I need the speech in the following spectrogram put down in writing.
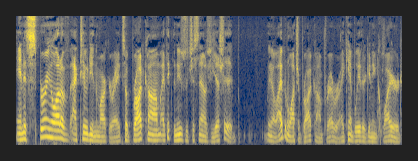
and it's spurring a lot of activity in the market. Right. So Broadcom, I think the news was just announced yesterday. That, you know, I've been watching Broadcom forever. I can't believe they're getting acquired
